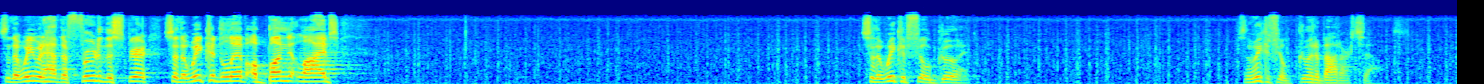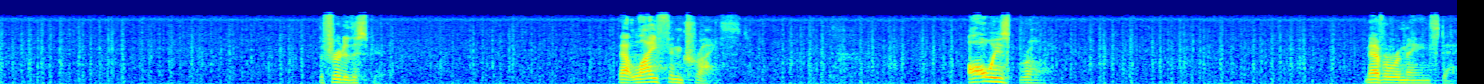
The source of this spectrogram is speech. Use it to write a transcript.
so that we would have the fruit of the Spirit, so that we could live abundant lives so that we could feel good. So that we could feel good about ourselves. The fruit of the Spirit. That life in Christ. Always growing. Never remains stagnant.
